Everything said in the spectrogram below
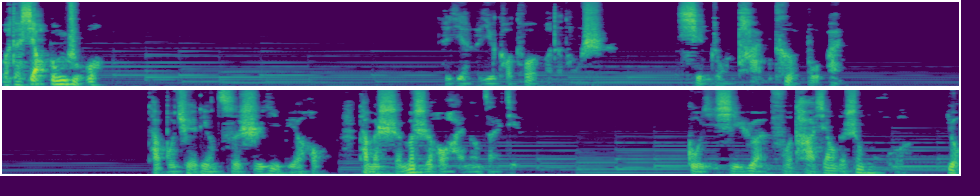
我的小公主。”他咽了一口唾沫的同时，心中忐忑不安。他不确定此时一别后，他们什么时候还能再见。顾一熙远赴他乡的生活又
